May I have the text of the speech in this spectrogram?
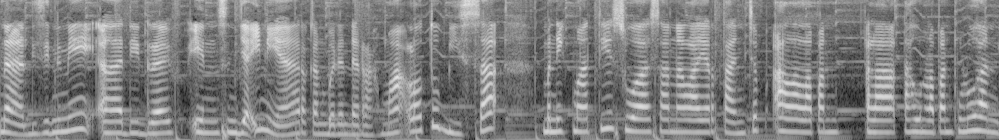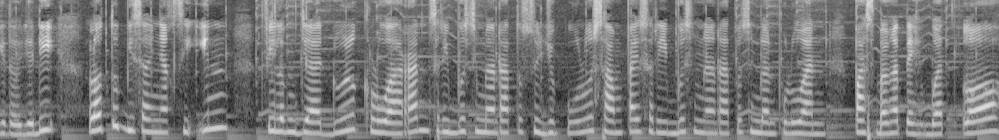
Nah, di sini nih eh, di drive-in senja ini ya, rekan Badan dan Rahma, lo tuh bisa menikmati suasana layar tancep ala 8 ala tahun 80-an gitu. Jadi lo tuh bisa nyaksiin film jadul keluaran 1970 sampai 1990-an. Pas banget deh buat lo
